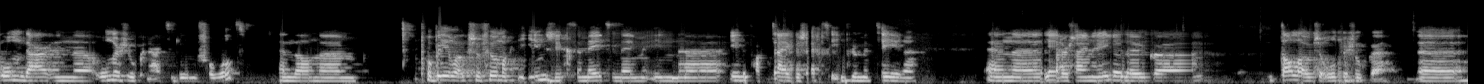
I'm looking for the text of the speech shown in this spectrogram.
om daar een onderzoek naar te doen bijvoorbeeld. En dan um, proberen we ook zoveel mogelijk die inzichten mee te nemen in, uh, in de praktijk, dus echt te implementeren. En uh, ja, er zijn hele leuke, talloze onderzoeken uh,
